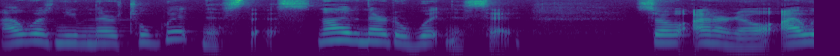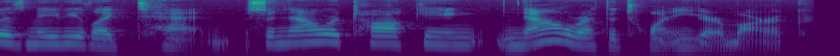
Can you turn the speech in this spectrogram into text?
I wasn't even there to witness this, not even there to witness it. So I don't know, I was maybe like 10. So now we're talking, now we're at the 20 year mark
